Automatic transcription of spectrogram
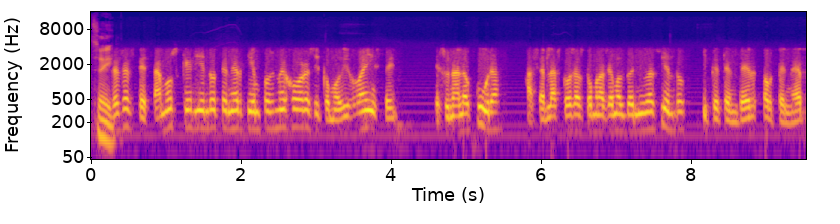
Sí. Entonces estamos queriendo tener tiempos mejores y como dijo Einstein, es una locura hacer las cosas como las hemos venido haciendo y pretender obtener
